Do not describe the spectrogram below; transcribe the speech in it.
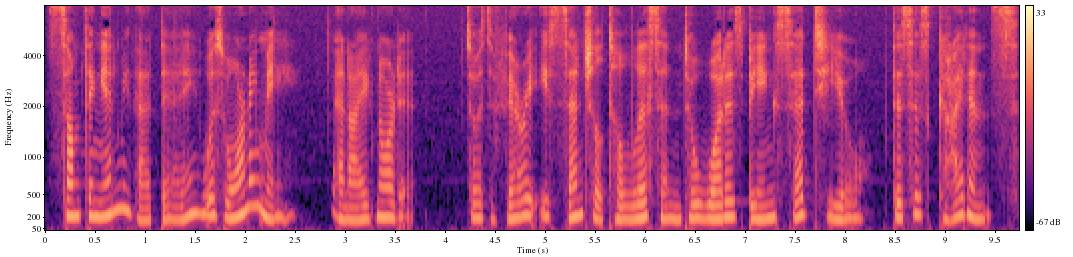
something in me that day was warning me, and I ignored it. So it's very essential to listen to what is being said to you. This is guidance.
